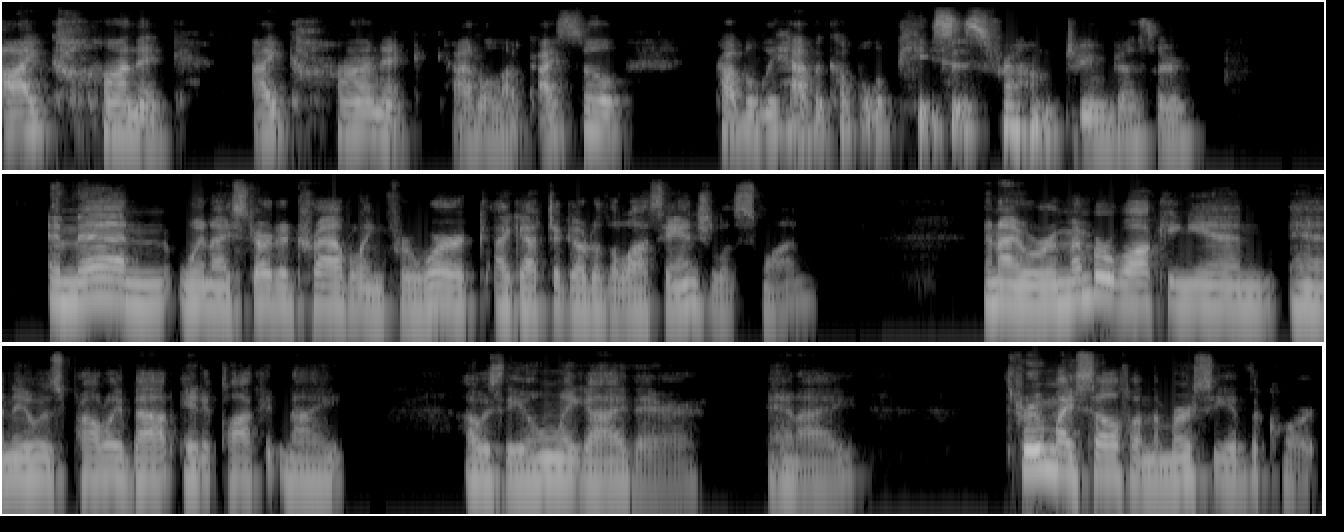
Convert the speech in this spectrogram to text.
Iconic, iconic catalog. I still probably have a couple of pieces from Dream Dresser. And then when I started traveling for work, I got to go to the Los Angeles one. And I remember walking in, and it was probably about eight o'clock at night. I was the only guy there. And I threw myself on the mercy of the court.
